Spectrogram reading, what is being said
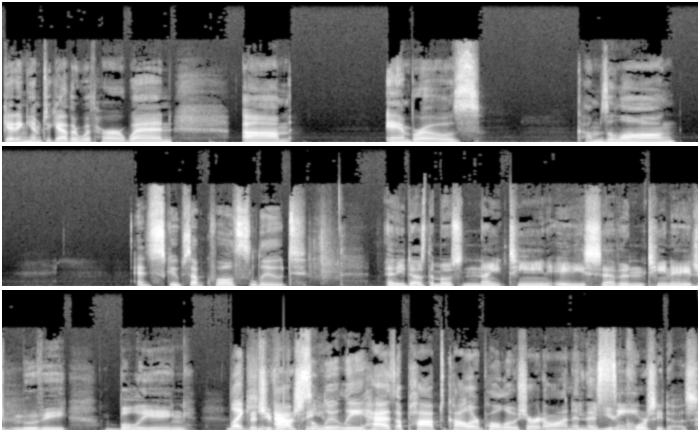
getting him together with her when um Ambrose comes along and scoops up Kvothe's lute. And he does the most 1987 teenage movie bullying. Like That he you've ever seen. absolutely has a popped collar polo shirt on in this scene. Of course he does.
